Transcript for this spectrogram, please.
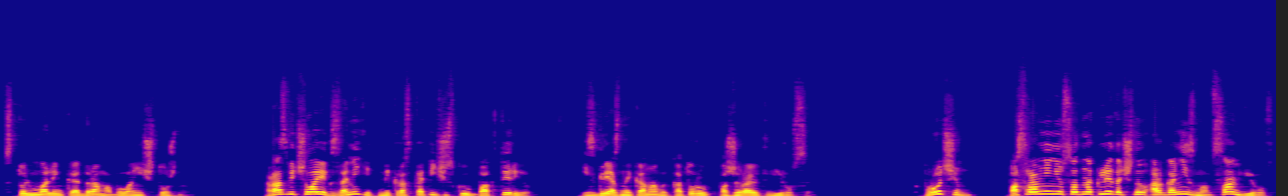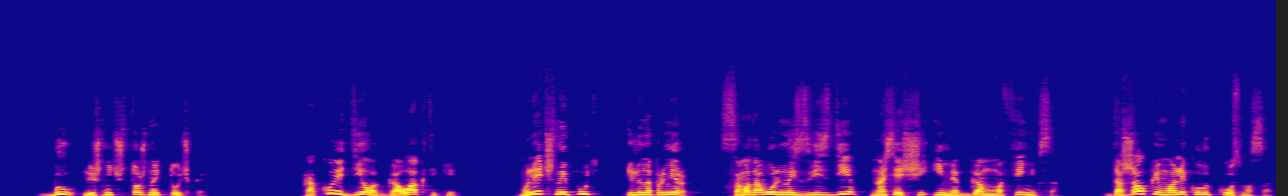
столь маленькая драма была ничтожна. Разве человек заметит микроскопическую бактерию из грязной канавы, которую пожирают вирусы? Впрочем, по сравнению с одноклеточным организмом, сам вирус был лишь ничтожной точкой. Какое дело к галактике, Млечный Путь или, например, самодовольной звезде, носящей имя Гамма-Феникса, до жалкой молекулы космоса,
